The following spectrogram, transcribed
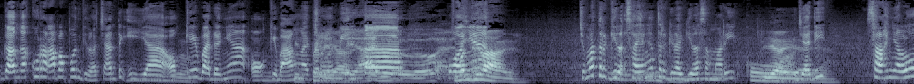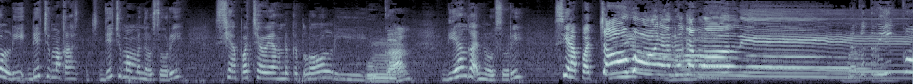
nggak nggak kurang apa pun. Gitu cantik iya oke badannya oke banget Pinter cuy ya. pinter. Dulu, eh. Pokoknya- gila. cuma tergila sayangnya tergila-gila sama Riko. Iya, iya, jadi iya. Salahnya Loli dia cuma dia cuma menelusuri siapa cewek yang deket Loli. Bukan. Dia nggak nelusuri siapa cowok Iya. yang deket Loli. Deket Riko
